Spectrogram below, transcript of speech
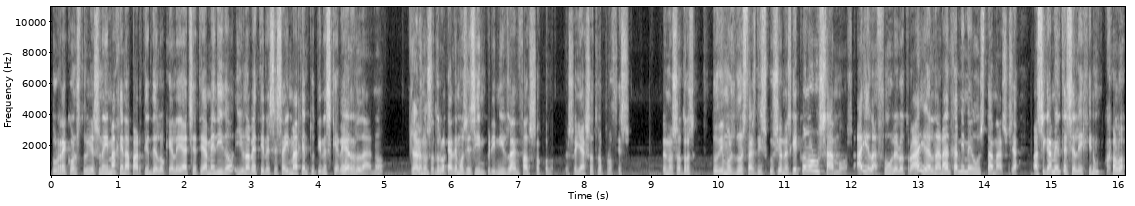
tú reconstruyes una imagen a partir de lo que el EHT ha medido y una vez tienes esa imagen, tú tienes que verla, ¿no? Claro. nosotros lo que hacemos es imprimirla en falso color. Eso ya es otro proceso. Nosotros tuvimos nuestras discusiones. ¿Qué color usamos? Ay, el azul, el otro. Ay, el naranja a mí me gusta más. O sea, básicamente es elegir un color,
